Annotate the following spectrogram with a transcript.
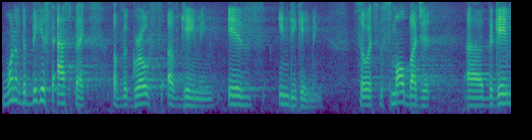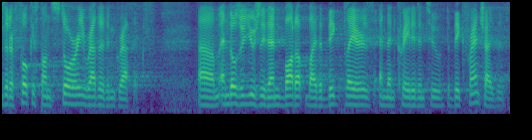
one of the biggest aspects of the growth of gaming is indie gaming. So it's the small budget, uh, the games that are focused on story rather than graphics. Um, and those are usually then bought up by the big players and then created into the big franchises.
